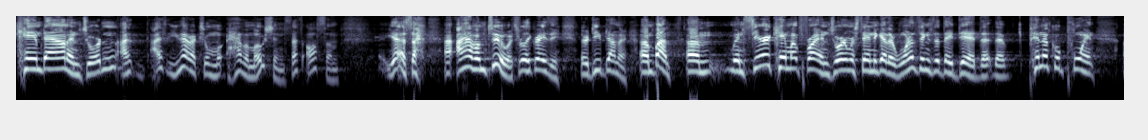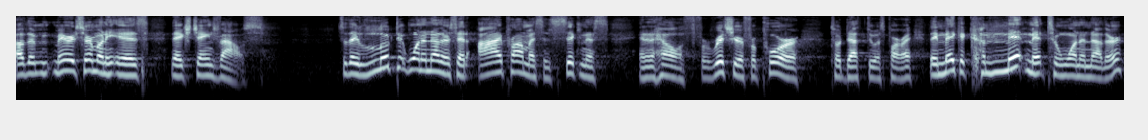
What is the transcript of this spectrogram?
came down. And Jordan, I, I, you have actually have emotions. That's awesome. Yes, I, I, have them too. It's really crazy. They're deep down there. Um, but um, when Sarah came up front and Jordan were standing together, one of the things that they did, the, the pinnacle point of the marriage ceremony is they exchanged vows. So they looked at one another and said, I promise in sickness and in health, for richer, for poorer, till death do us part, right? They make a commitment to one another.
